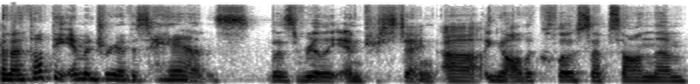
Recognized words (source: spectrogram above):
and I thought the imagery of his hands was really interesting. Uh, you know, all the close-ups on them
